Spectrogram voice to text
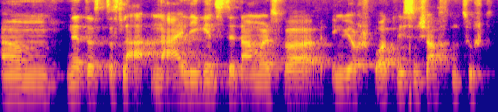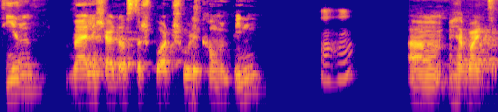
Ähm, ne, das, das naheliegendste damals war irgendwie auch Sportwissenschaften zu studieren, weil ich halt aus der Sportschule gekommen bin. Mhm. Ähm, ich habe halt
